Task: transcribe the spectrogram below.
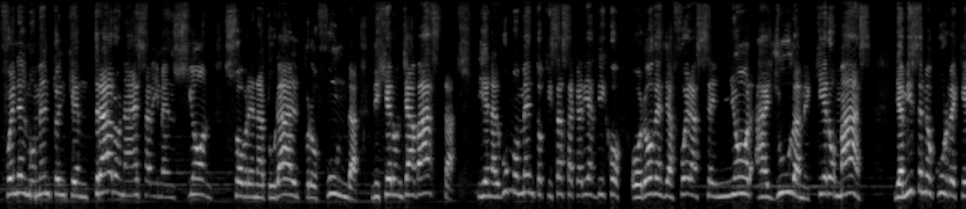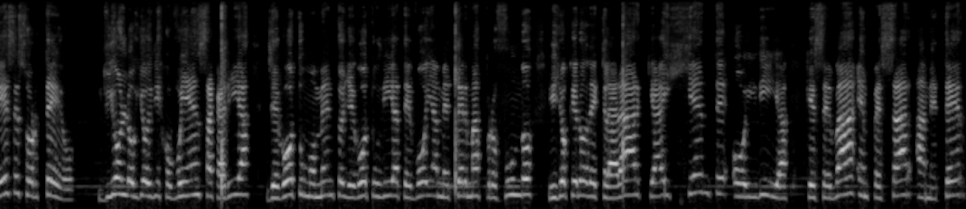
Fue en el momento en que entraron a esa dimensión sobrenatural, profunda, dijeron ya basta. Y en algún momento quizás Zacarías dijo, oró desde afuera, Señor, ayúdame, quiero más. Y a mí se me ocurre que ese sorteo, Dios lo vio y dijo, bien, Zacarías, llegó tu momento, llegó tu día, te voy a meter más profundo y yo quiero declarar que hay gente hoy día que se va a empezar a meter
